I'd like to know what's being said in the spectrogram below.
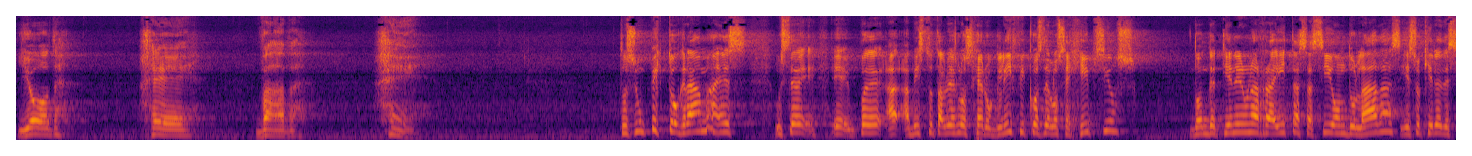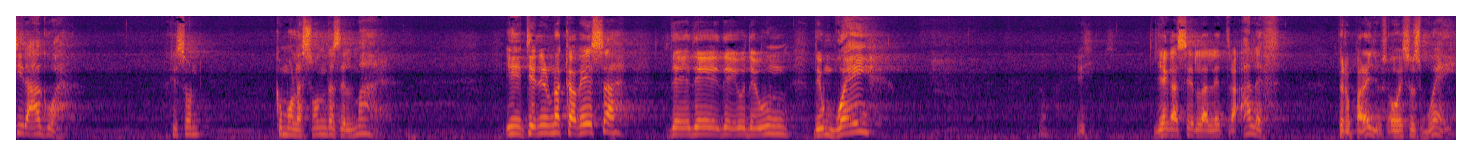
Yod, He, Vav, He. Entonces un pictograma es, usted eh, ha visto tal vez los jeroglíficos de los egipcios, donde tienen unas rayitas así onduladas y eso quiere decir agua, que son como las ondas del mar. Y tienen una cabeza de, un, de un buey, llega a ser la letra Aleph, pero para ellos, oh, eso es buey.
